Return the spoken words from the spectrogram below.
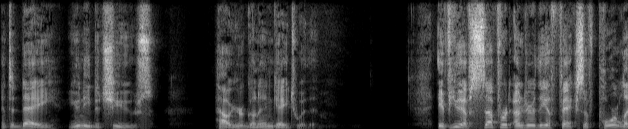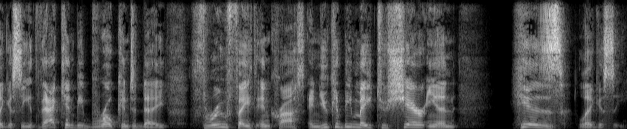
and today you need to choose how you're going to engage with it. If you have suffered under the effects of poor legacy, that can be broken today through faith in Christ, and you can be made to share in His legacy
